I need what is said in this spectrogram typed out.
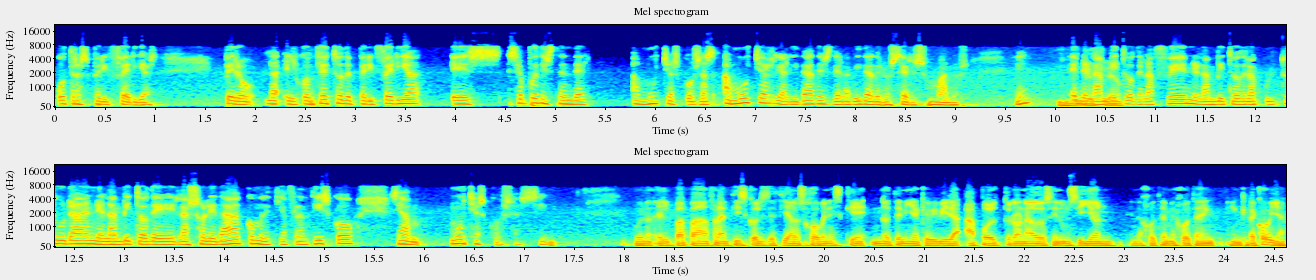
otras periferias. Pero el concepto de periferia es, se puede extender a muchas cosas, a muchas realidades de la vida de los seres humanos. ¿eh? Mm, en el ámbito de la fe, en el ámbito de la cultura, en el ámbito de la soledad, como decía Francisco, o sea, muchas cosas, sí. Bueno, el Papa Francisco les decía a los jóvenes que no tenía que vivir apoltronados en un sillón en la JMJ en Cracovia,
